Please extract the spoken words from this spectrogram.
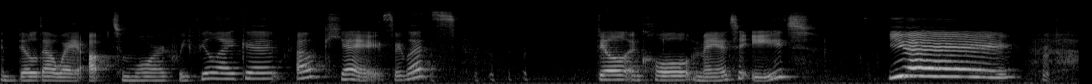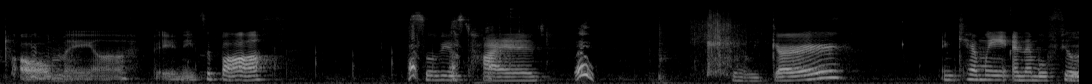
and build our way up to more if we feel like it. Okay, so let's fill and call Maya to eat. Yay! Oh, Maya. Maya needs a bath. Sylvia's tired. There we go. And can we, and then we'll fill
